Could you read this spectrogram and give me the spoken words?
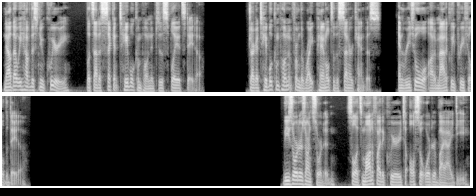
Now that we have this new query, let's add a second table component to display its data. Drag a table component from the right panel to the center canvas, and Retool will automatically prefill the data. These orders aren't sorted, so let's modify the query to also order by ID.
